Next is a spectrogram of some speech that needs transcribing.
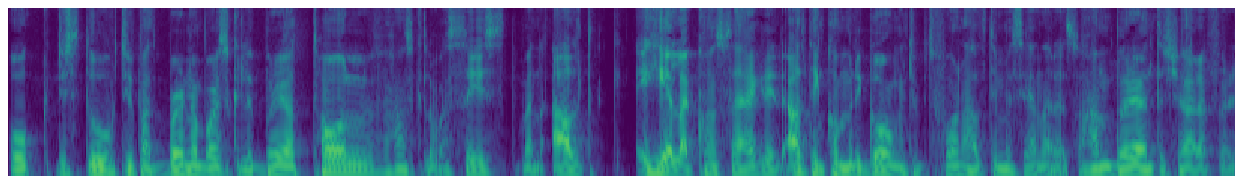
Och det stod typ att Burna Boy skulle börja 12, han skulle vara sist, men allt, hela konsertgrejen, allting kommer igång typ två och en halv timme senare, så han börjar inte köra för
